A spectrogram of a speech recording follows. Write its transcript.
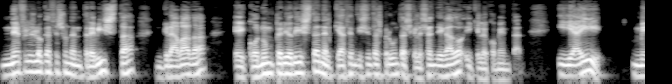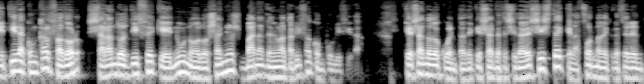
Netflix lo que hace es una entrevista grabada eh, con un periodista en el que hacen distintas preguntas que les han llegado y que le comentan. Y ahí metida con calzador, Sarandos dice que en uno o dos años van a tener una tarifa con publicidad. Que se han dado cuenta de que esa necesidad existe, que la forma de crecer en,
